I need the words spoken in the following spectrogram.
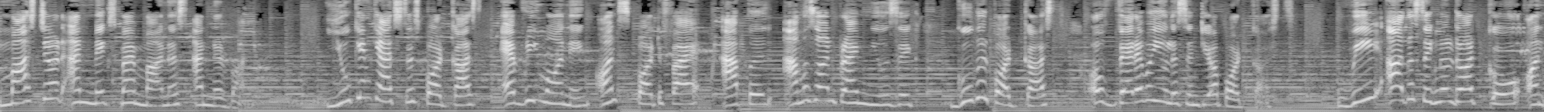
mastered and mixed by Manas and Nirvaan. You can catch this podcast every morning on Spotify, Apple, Amazon Prime Music, Google Podcasts, or wherever you listen to your podcasts. We are the signal.co on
